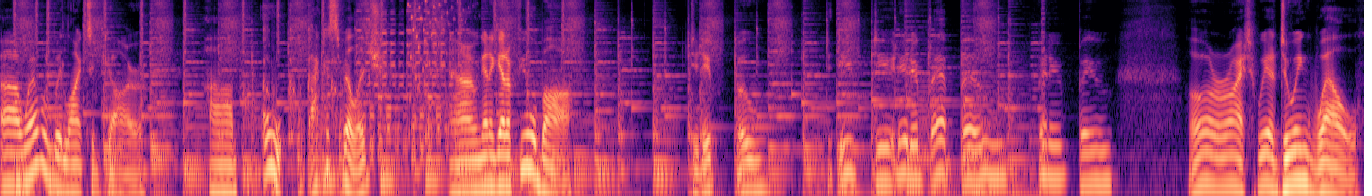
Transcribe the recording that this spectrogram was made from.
Uh, where would we like to go? Um, oh, Bacchus Village. And I'm gonna get a fuel bar. Alright, we are doing well.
